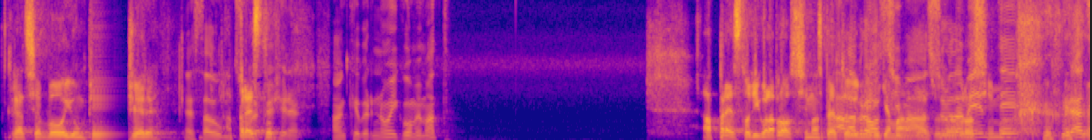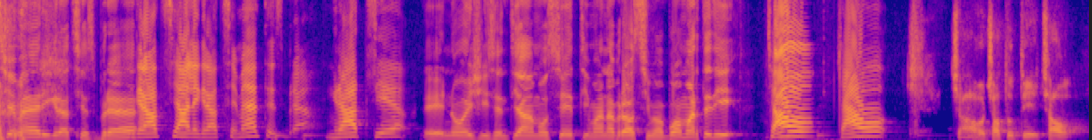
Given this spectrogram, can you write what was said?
Grazie a voi, un piacere. È stato un piacere anche per noi, come Matt? A presto, dico, la prossima, aspetto alla che prossima, mi richiamate sulla prossima. grazie Mary, grazie Sbre. Grazie Ale, grazie Matt e Sbre. Grazie. E noi ci sentiamo settimana prossima. Buon martedì. Ciao. Ciao. Ciao, ciao a tutti, ciao.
